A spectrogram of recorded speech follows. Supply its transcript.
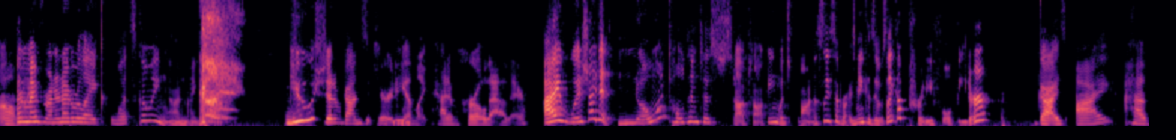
Oh, and my friend and I were like, what's going on, my guy? you should have gotten security and like had him hurled out of there. I wish I did. No one told him to stop talking, which honestly surprised me because it was like a pretty full theater. Guys, I have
